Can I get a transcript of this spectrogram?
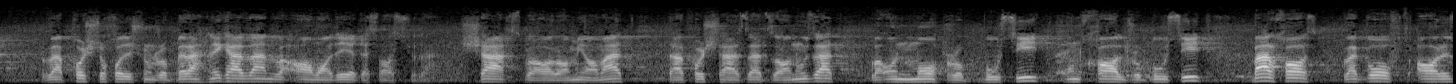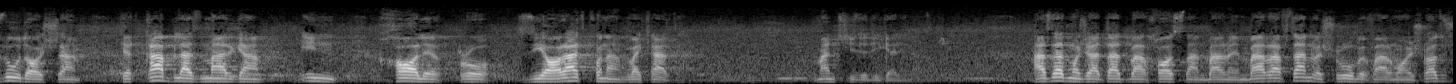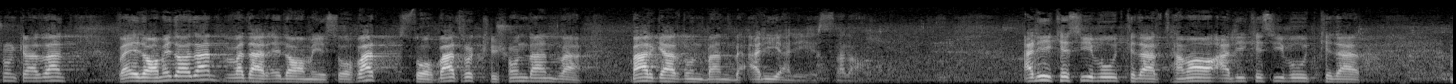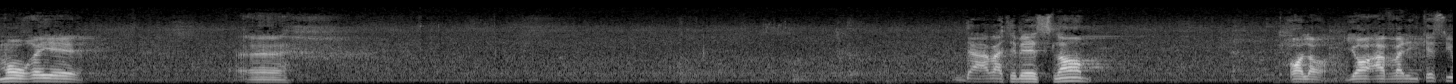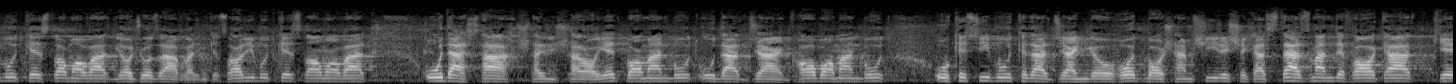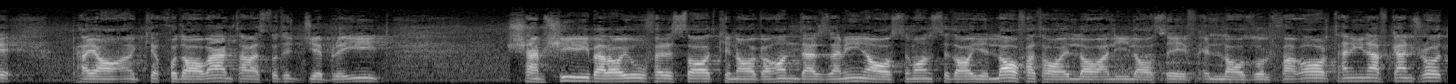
و پشت خودشون رو برهنه کردند و آماده قصاص شدند. شخص به آرامی آمد در پشت حضرت زانو زد و اون مهر رو بوسید اون خال رو بوسید برخواست و گفت آرزو داشتم که قبل از مرگم این خال رو زیارت کنم و کردم. من چیز دیگری حضرت مجدد برخواستند بر منبر رفتن و شروع به فرمایشاتشون کردند و ادامه دادند و در ادامه صحبت صحبت رو کشوندند و برگردوندند به علی علیه السلام. علی کسی بود که در تمام علی کسی بود که در موقع دعوت به اسلام. حالا یا اولین کسی بود که اسلام آورد یا جز اولین کسانی بود که اسلام آورد. او در سختترین شرایط با من بود او در جنگ ها با من بود. او کسی بود که در جنگ احد با شمشیر شکسته از من دفاع کرد که پیام... که خداوند توسط جبرئیل شمشیری برای او فرستاد که ناگهان در زمین آسمان صدای لا فتا الا علی لا سیف الا ذوالفقار تنین افکن شد.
